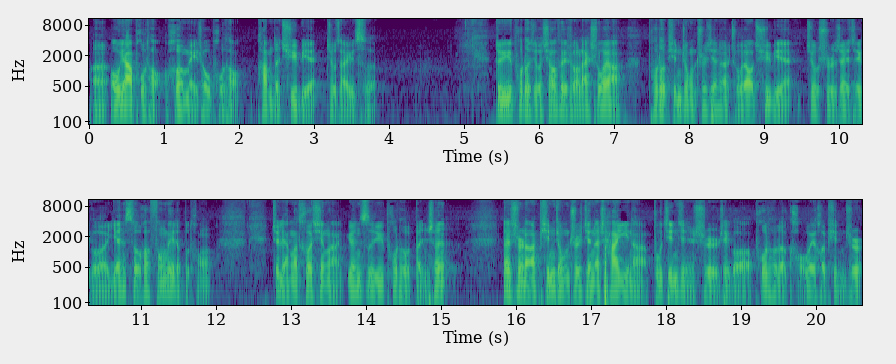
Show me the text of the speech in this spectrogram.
呃，欧亚葡萄和美洲葡萄，它们的区别就在于此。对于葡萄酒消费者来说呀，葡萄品种之间的主要区别就是在这个颜色和风味的不同。这两个特性啊，源自于葡萄本身。但是呢，品种之间的差异呢，不仅仅是这个葡萄的口味和品质，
